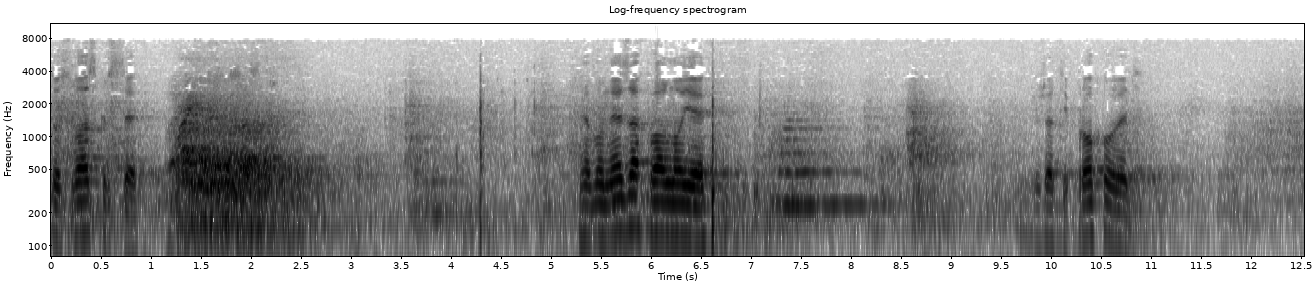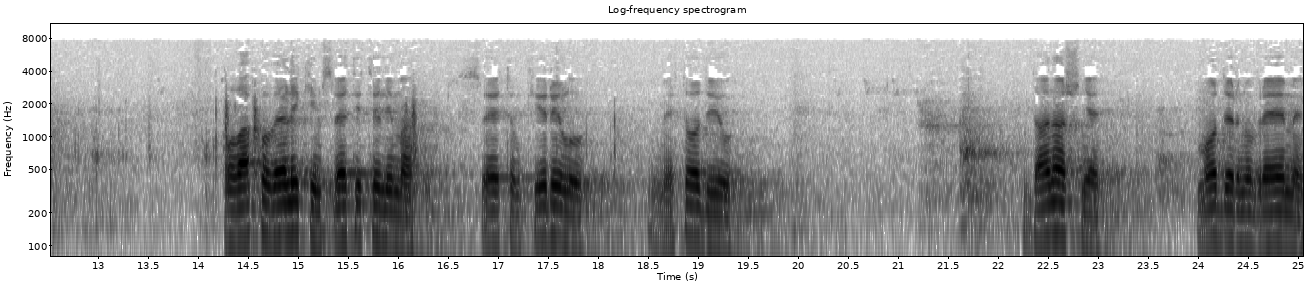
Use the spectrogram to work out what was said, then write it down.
Hristos vaskrse. Evo nezahvalno je držati propoved ovako velikim svetiteljima, svetom Kirilu i Metodiju, današnje moderno vreme,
